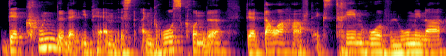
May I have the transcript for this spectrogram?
der Kunde der IPM ist ein Großkunde, der dauerhaft extrem hohe Volumina,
